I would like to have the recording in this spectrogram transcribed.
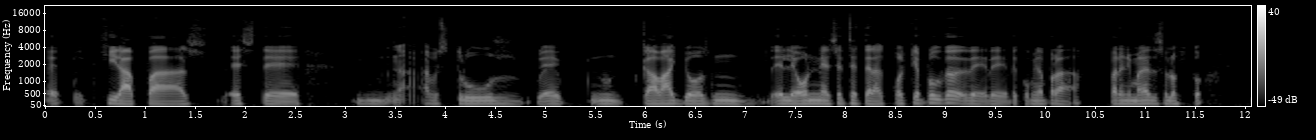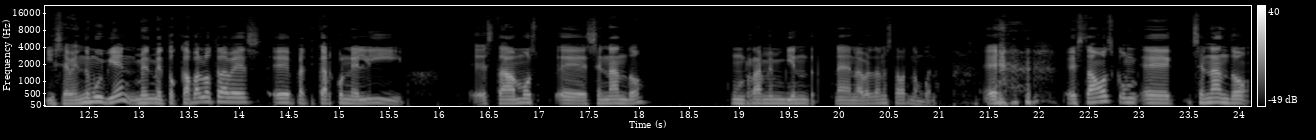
eh, jirafas, este, mm, avestruz, eh, mm, caballos, mm, eh, leones, etcétera, cualquier producto de, de, comida para, para animales de zoológico. Y se vende muy bien. Me, tocaba la otra vez platicar con él y estábamos cenando un ramen bien, la verdad no estaba tan bueno. Eh, estábamos eh, cenando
